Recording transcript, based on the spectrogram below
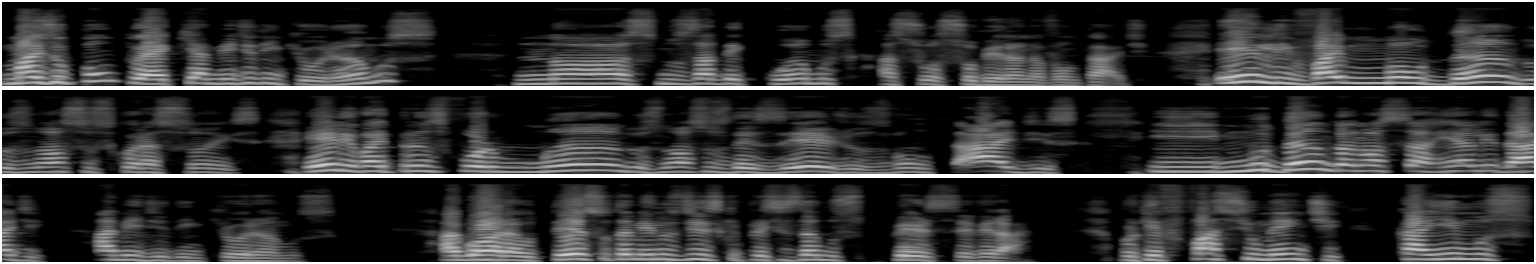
Mas o ponto é que, à medida em que oramos, nós nos adequamos à sua soberana vontade. Ele vai moldando os nossos corações, ele vai transformando os nossos desejos, vontades e mudando a nossa realidade à medida em que oramos. Agora, o texto também nos diz que precisamos perseverar, porque facilmente caímos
